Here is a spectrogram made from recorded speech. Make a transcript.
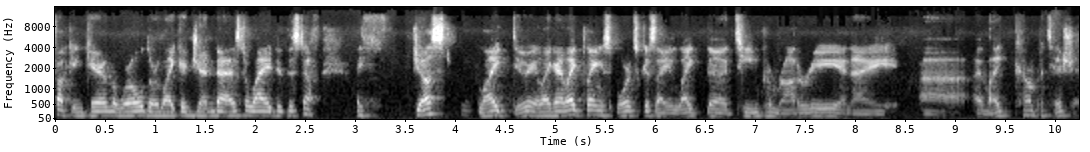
fucking care in the world or like agenda as to why I did this stuff. I just like doing it. Like I like playing sports because I like the team camaraderie and I uh, I like competition.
